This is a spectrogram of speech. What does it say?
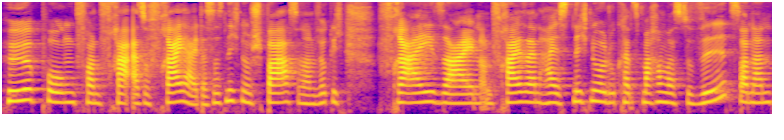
Höhepunkt von Fre also Freiheit. Das ist nicht nur Spaß, sondern wirklich frei sein. Und frei sein heißt nicht nur, du kannst machen, was du willst, sondern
